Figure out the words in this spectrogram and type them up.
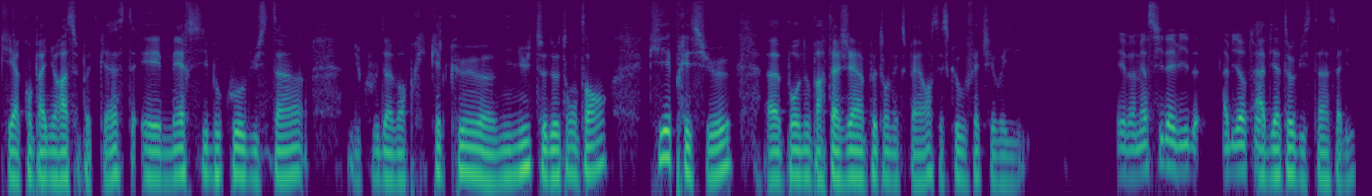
qui accompagnera ce podcast. Et merci beaucoup Augustin, du coup d'avoir pris quelques euh, minutes de ton temps, qui est précieux, euh, pour nous partager un peu ton expérience et ce que vous faites chez Wavy. Eh ben merci David, à bientôt. À bientôt Augustin, salut.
